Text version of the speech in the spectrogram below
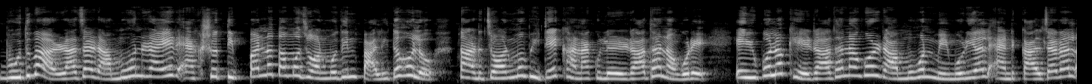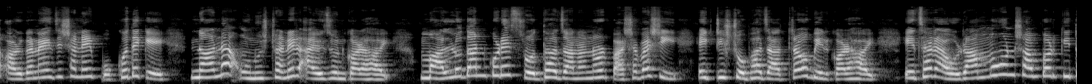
বুধবার রাজা রামমোহন রায়ের একশো তিপ্পান্নতম জন্মদিন পালিত হল তাঁর জন্মভিটে খানাকুলের রাধানগরে। এই উপলক্ষে Radhanagar Rammohan memorial and cultural অর্গানাইজেশনের পক্ষ থেকে নানা অনুষ্ঠানের আয়োজন করা হয়। মাল্যদান করে শ্রদ্ধা জানানোর পাশাপাশি একটি শোভাযাত্রাও বের করা হয়। এছাড়াও রামমোহন সম্পর্কিত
